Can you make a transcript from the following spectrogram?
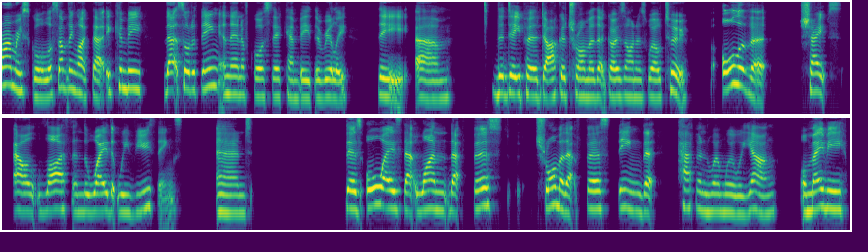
primary school or something like that. It can be that sort of thing, and then of course there can be the really the um, the deeper, darker trauma that goes on as well too. But all of it shapes our life and the way that we view things, and there's always that one, that first trauma, that first thing that happened when we were young, or maybe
